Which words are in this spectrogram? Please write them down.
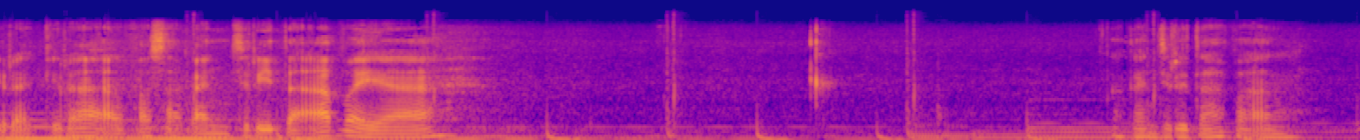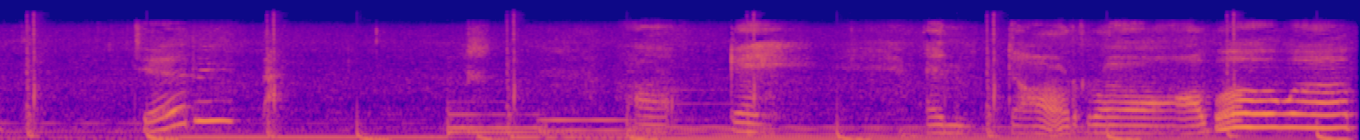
Kira-kira Alfas akan cerita apa ya? Akan cerita apa, Al? cerita oke entoro bawa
